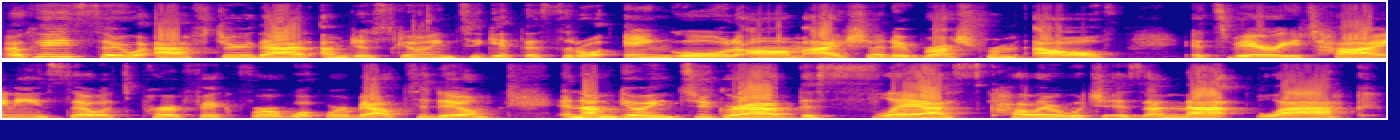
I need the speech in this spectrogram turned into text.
Okay, so after that, I'm just going to get this little angled um, eyeshadow brush from e.l.f. It's very tiny, so it's perfect for what we're about to do. And I'm going to grab this last color, which is a matte black,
